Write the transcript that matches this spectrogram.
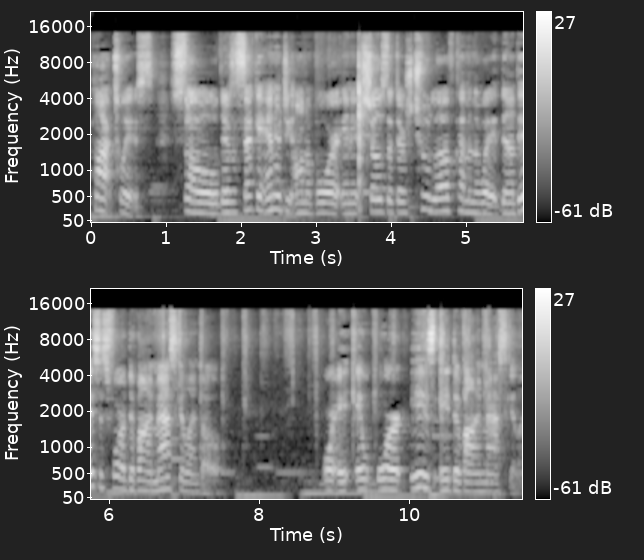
plot twist. So there's a second energy on the board, and it shows that there's true love coming the way. Now this is for a divine masculine, though, or a, a or is a divine masculine.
